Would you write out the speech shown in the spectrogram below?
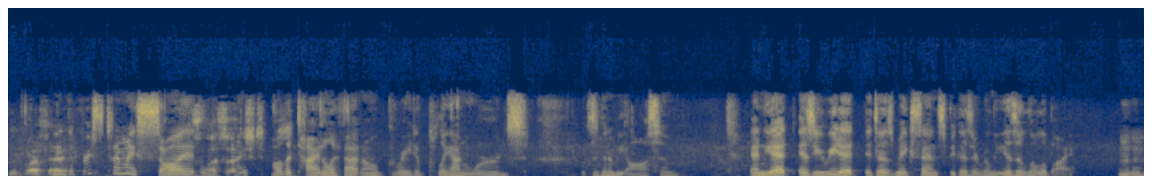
With less I mean, the first time I saw it, It's less I adjectives. saw the title. I thought, oh, great, a play on words. This is going to be awesome. And yet, as you read it, it does make sense because it really is a lullaby. Mm-hmm.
